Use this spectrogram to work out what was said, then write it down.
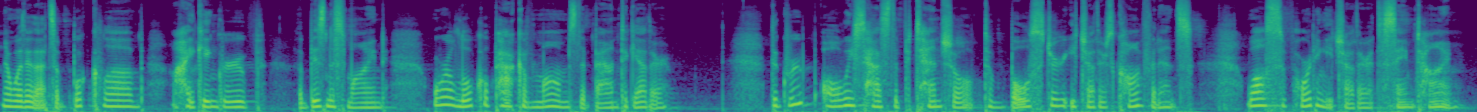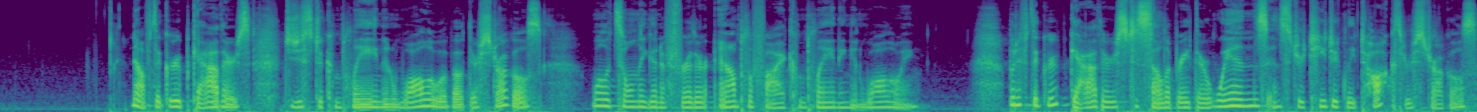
Now, whether that's a book club, a hiking group, a business mind, or a local pack of moms that band together. The group always has the potential to bolster each other's confidence while supporting each other at the same time. Now, if the group gathers to just to complain and wallow about their struggles, well, it's only going to further amplify complaining and wallowing. But if the group gathers to celebrate their wins and strategically talk through struggles,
